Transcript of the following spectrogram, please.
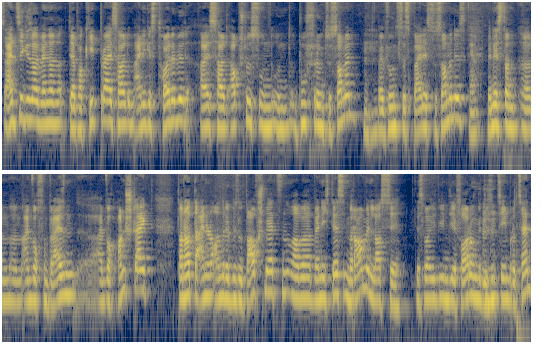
Das Einzige ist halt, wenn dann der Paketpreis halt um einiges teurer wird als halt Abschluss und, und Buchführung zusammen, mhm. weil für uns das beides zusammen ist. Ja. Wenn es dann ähm, ähm einfach von Preisen äh, einfach ansteigt, dann hat der eine oder andere ein bisschen Bauchschmerzen, aber wenn ich das im Rahmen lasse, das war eben die Erfahrung mit mhm. diesen 10%,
